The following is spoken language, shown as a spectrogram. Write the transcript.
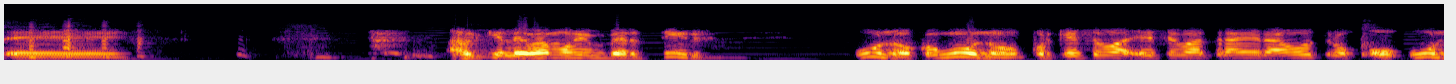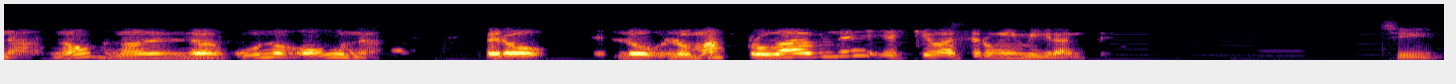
eh, al que le vamos a invertir uno con uno, porque eso va, ese va a traer a otro o una, ¿no? no, uno o una. Pero lo, lo, más probable es que va a ser un inmigrante. Sí,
